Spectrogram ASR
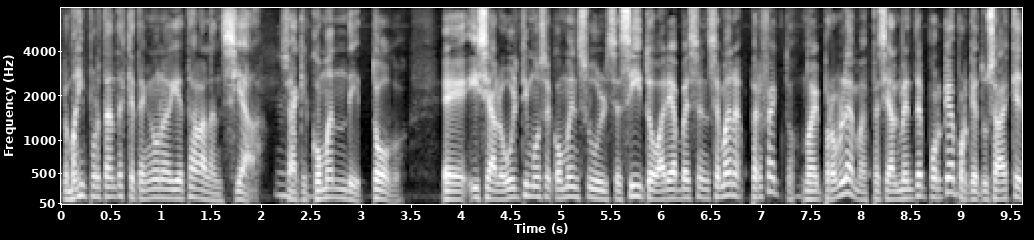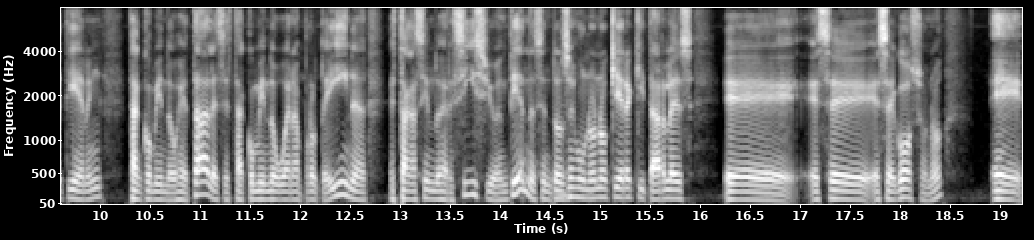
Lo más importante es que tengan una dieta balanceada, o sea, que coman de todo. Eh, y si a lo último se comen su dulcecito varias veces en semana, perfecto, no hay problema. Especialmente, ¿por qué? Porque tú sabes que tienen, están comiendo vegetales, están comiendo buena proteína, están haciendo ejercicio, ¿entiendes? Entonces uno no quiere quitarles eh, ese, ese gozo, ¿no? Eh,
